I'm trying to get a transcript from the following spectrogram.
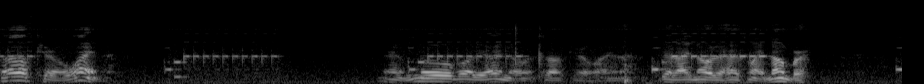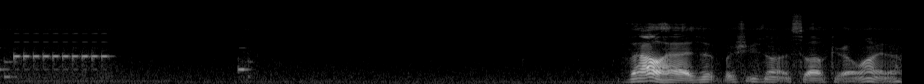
South Carolina. And nobody I know in South Carolina that I know that has my number. Val has it, but she's not in South Carolina.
